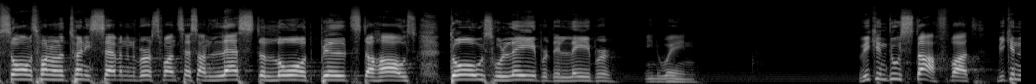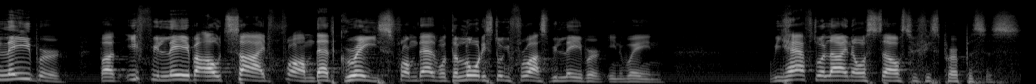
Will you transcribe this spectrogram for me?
Psalms 127 and verse 1 says, Unless the Lord builds the house, those who labor, they labor in vain. We can do stuff, but we can labor. But if we labor outside from that grace, from that what the Lord is doing for us, we labor in vain. We have to align ourselves with His purposes.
